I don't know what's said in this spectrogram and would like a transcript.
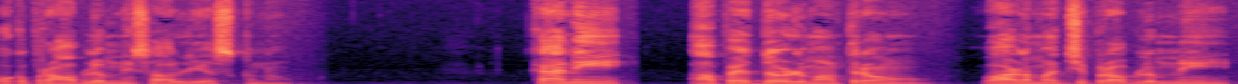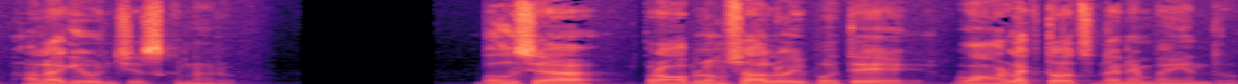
ఒక ప్రాబ్లమ్ని సాల్వ్ చేసుకున్నాం. కానీ ఆ పెద్దోళ్ళు మాత్రం వాళ్ళ మధ్య ప్రాబ్లమ్ని అలాగే ఉంచేసుకున్నారు. బహుశా ప్రాబ్లం సాల్వ్ అయిపోతే వాళ్ళకి తోచదనే భయంతో.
